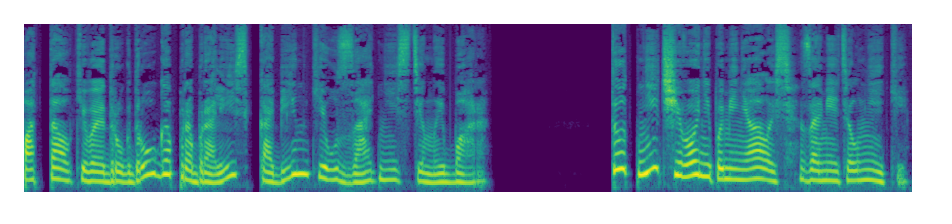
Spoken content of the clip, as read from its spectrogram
подталкивая друг друга, пробрались к кабинке у задней стены бара. «Тут ничего не поменялось», — заметил Ники.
